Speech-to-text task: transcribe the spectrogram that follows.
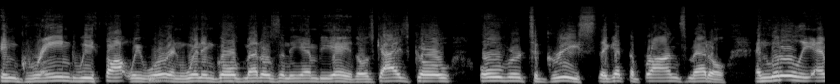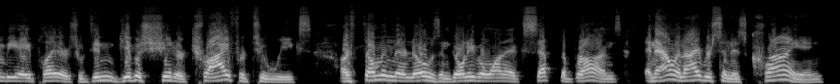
ingrained we thought we were in winning gold medals in the nba those guys go over to Greece. They get the bronze medal. And literally, NBA players who didn't give a shit or try for two weeks are thumbing their nose and don't even want to accept the bronze. And Allen Iverson is crying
